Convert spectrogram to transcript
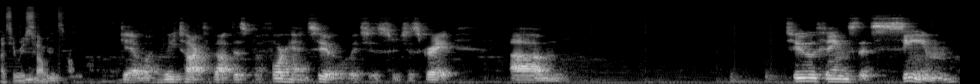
as a result? Mm-hmm. Yeah, well, we talked about this beforehand too, which is which is great. Um, two things that seem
